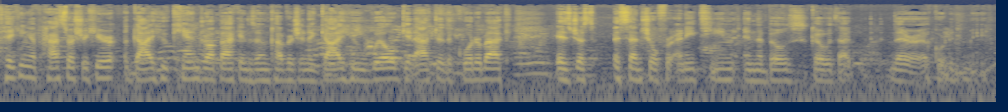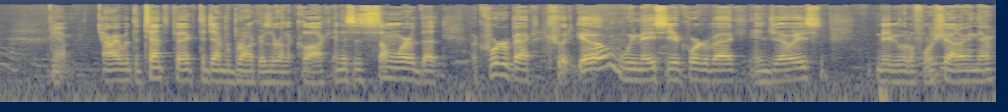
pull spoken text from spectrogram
taking a pass rusher here, a guy who can drop back in zone coverage, and a guy who will get after the quarterback, is just essential for any team, and the Bills go with that there, according to me. Yeah. All right, with the 10th pick, the Denver Broncos are on the clock, and this is somewhere that a quarterback could go. We may see a quarterback in Joey's, maybe a little foreshadowing there.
